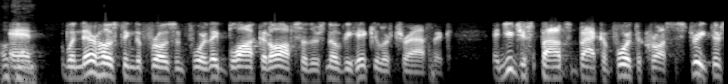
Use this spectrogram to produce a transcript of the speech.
okay. And when they're hosting the Frozen Four, they block it off so there's no vehicular traffic and you just bounce back and forth across the street. There's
